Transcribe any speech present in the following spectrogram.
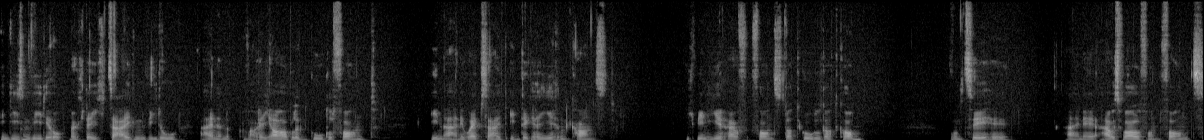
In diesem Video möchte ich zeigen, wie du einen variablen Google-Font in eine Website integrieren kannst. Ich bin hier auf fonts.google.com und sehe eine Auswahl von Fonts,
